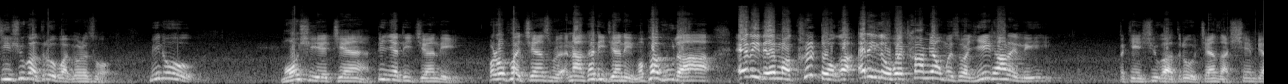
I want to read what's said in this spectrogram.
ခင်ရှုကသူတို့ကပြောလဲဆိုတော့မင်းတို့မောရှေရဲ့ကျမ်းပြည့်ညတ်တိကျမ်းတွေပရောဖက်ကျမ်းဆိုတဲ့အနာဂတ်တိကျမ်းတွေမဖတ်ဘူးလားအဲ့ဒီထဲမှာခရစ်တော်ကအဲ့ဒီလိုပဲထားမြောက်မယ်ဆိုတာရေးထားတယ်လေတခင်ရှုကသူတို့ကိုကျမ်းစာရှင်းပြ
